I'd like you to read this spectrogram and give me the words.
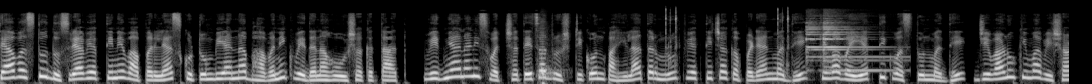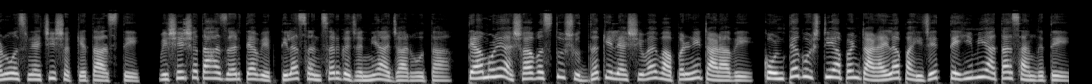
त्या वस्तू दुसऱ्या व्यक्तीने वापरल्यास कुटुंबियांना भावनिक वेदना होऊ शकतात. विज्ञान आणि स्वच्छतेचा दृष्टिकोन पाहिला तर मृत व्यक्तीच्या कपड्यांमध्ये किंवा वैयक्तिक वस्तूंमध्ये जीवाणू किंवा विषाणू असण्याची शक्यता असते. विशेषतः जर त्या व्यक्तीला संसर्गजन्य आजार होता. त्यामुळे अशा वस्तू शुद्ध केल्याशिवाय वापरणे टाळावे. कोणत्या गोष्टी आपण टाळायला पाहिजेत तेही मी आता सांगते.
